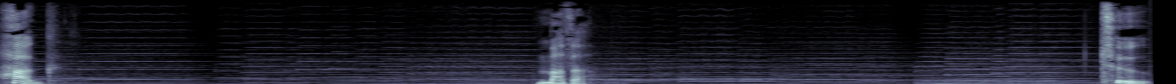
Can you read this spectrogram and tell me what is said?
Hug. Mother. Two.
